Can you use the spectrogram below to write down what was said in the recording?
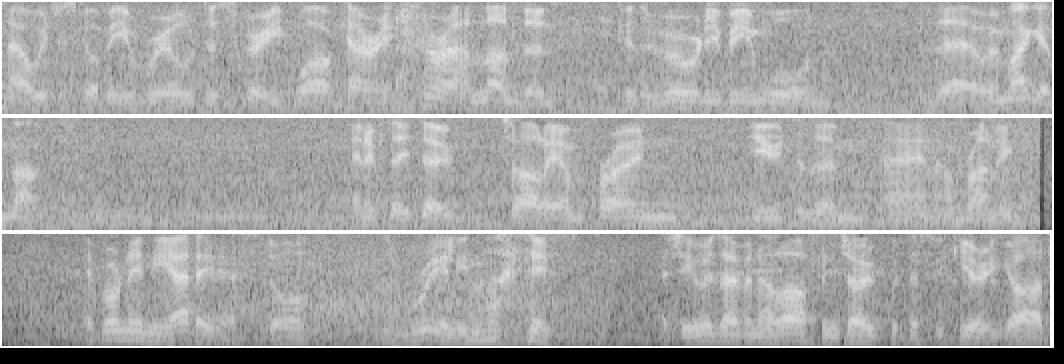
Now we just got to be real discreet while carrying around London because we've already been warned that we might get mugged. And if they do, Charlie, I'm throwing you to them and I'm running. Everyone in the Adidas store was really nice. Actually, was having a laugh and joke with the security guard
